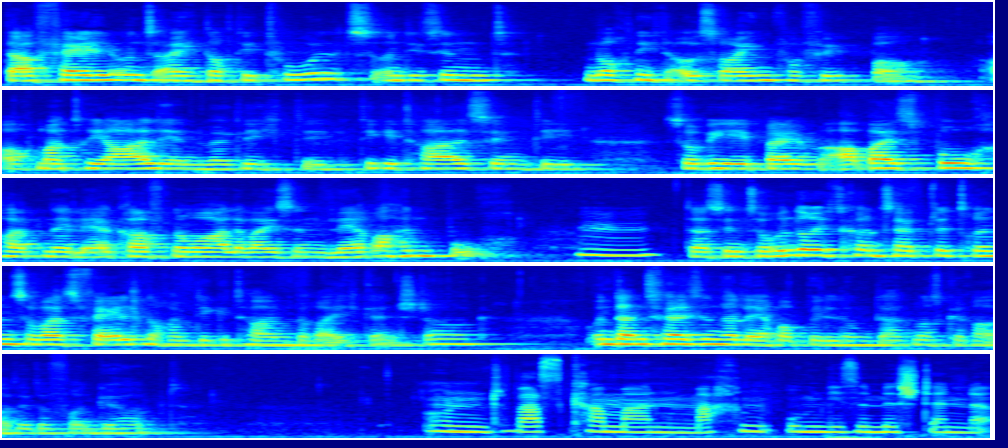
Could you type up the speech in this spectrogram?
Da fehlen uns eigentlich noch die Tools und die sind noch nicht ausreichend verfügbar. Auch Materialien wirklich, die digital sind, die so wie beim Arbeitsbuch hat eine Lehrkraft normalerweise ein Lehrerhandbuch. Mhm. Da sind so Unterrichtskonzepte drin, sowas fehlt noch im digitalen Bereich ganz stark. Und dann fehlt es in der Lehrerbildung, da hat man es gerade davon gehabt. Und was kann man machen, um diese Missstände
